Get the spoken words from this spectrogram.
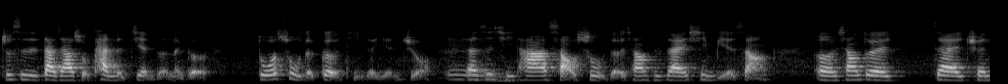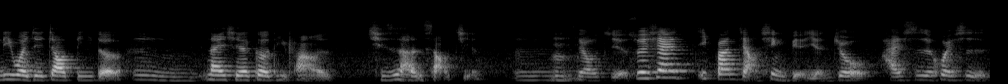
就是大家所看得见的那个。多数的个体的研究，嗯、但是其他少数的，像是在性别上，呃，相对在权力位阶较低的，嗯，那一些个体反而其实很少见。嗯，嗯了解。所以现在一般讲性别研究，还是会是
